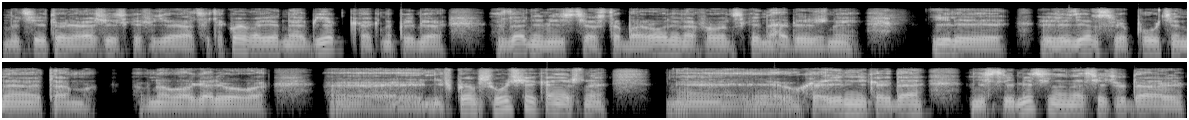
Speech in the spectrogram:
на территории Российской Федерации. Такой военный объект, как, например, здание Министерства обороны на Фронтской набережной или резиденция Путина там в Новоогарево. Э, ни в коем случае, конечно, э, Украина никогда не стремится наносить удары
